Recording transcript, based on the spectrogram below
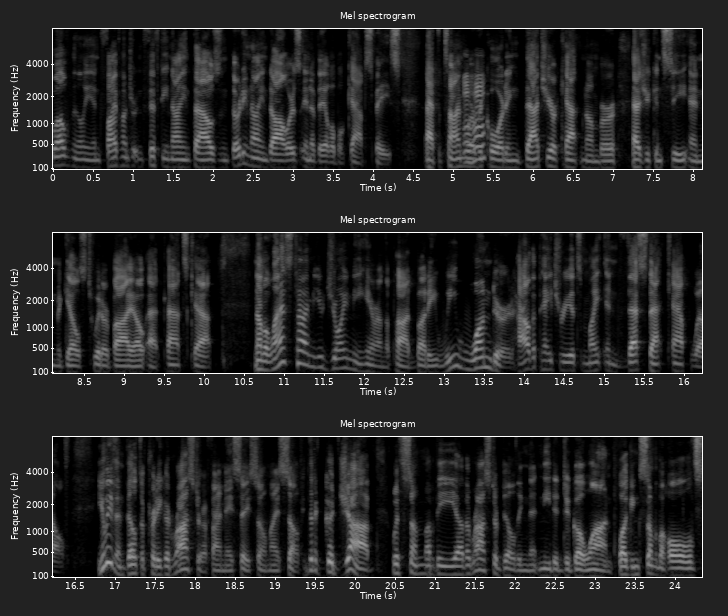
$12,559,039 in available cap space. At the time mm-hmm. we're recording, that's your cap number, as you can see in Miguel's Twitter bio at Pat's Cap. Now, the last time you joined me here on the pod, buddy, we wondered how the Patriots might invest that cap wealth. You even built a pretty good roster, if I may say so myself. You did a good job with some of the uh, the roster building that needed to go on, plugging some of the holes.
